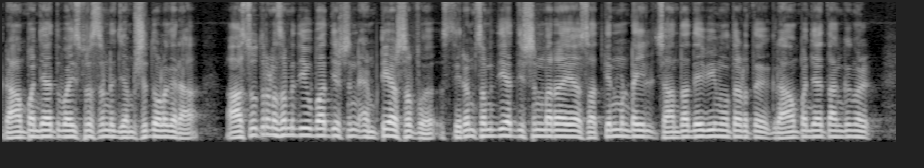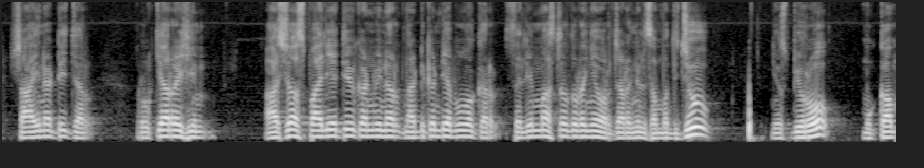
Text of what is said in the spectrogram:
ഗ്രാമപഞ്ചായത്ത് വൈസ് പ്രസിഡന്റ് ജംഷിദ് ഒളകര ആസൂത്രണ സമിതി ഉപാധ്യക്ഷൻ എം ടി അഷ്റഫ് സ്ഥിരം സമിതി അധ്യക്ഷന്മാരായ സത്യൻ മുണ്ടയിൽ ശാന്താദേവി മൂത്തടത്ത് ഗ്രാമപഞ്ചായത്ത് അംഗങ്ങൾ Shaina teacher Rukhiya Raheem Aashwas palliative convener Nadukkandi Aboobacker Saleem master തുടങ്ങിയവർ ചടങ്ങിൽ സംബന്ധിച്ചു. News bureau Mukkam.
